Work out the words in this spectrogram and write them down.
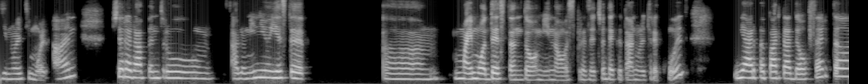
din ultimul an, cererea pentru aluminiu este uh, mai modestă în 2019 decât anul trecut, iar pe partea de ofertă,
